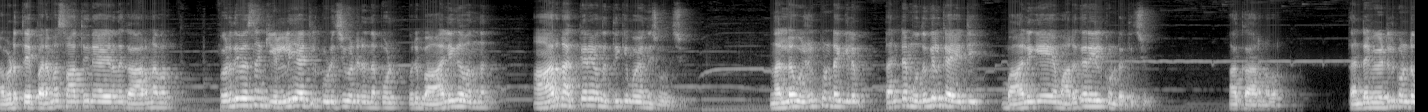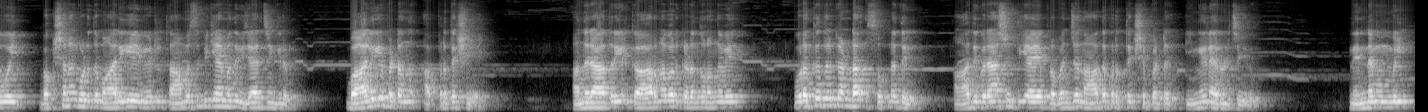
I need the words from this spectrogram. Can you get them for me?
അവിടുത്തെ പരമസാത്വികനായിരുന്ന കാരണവർ ഒരു ദിവസം കിള്ളിയാറ്റിൽ കുളിച്ചുകൊണ്ടിരുന്നപ്പോൾ ഒരു ബാലിക വന്ന് ആറിനക്കരെ ഒന്ന് എത്തിക്കുമോ എന്ന് ചോദിച്ചു. നല്ല ഒഴുക്കുണ്ടെങ്കിലും തന്റെ മുതുകിൽ കയറ്റി ബാലികയെ മറുകരയിൽ കൊണ്ടെത്തിച്ചു. ആ കാരണവർ തന്റെ വീട്ടിൽ കൊണ്ടുപോയി ഭക്ഷണം കൊടുത്ത് ബാലികയെ വീട്ടിൽ താമസിപ്പിക്കാമെന്ന് വിചാരിച്ചെങ്കിലും ബാലിക പെട്ടെന്ന് അപ്രത്യക്ഷയായി. അന്ന് രാത്രിയിൽ കാർണവർ കിടന്നുറങ്ങവേ. ഉറക്കത്തിൽ കണ്ട സ്വപ്നത്തിൽ ആദിപരാശക്തിയായ പ്രപഞ്ചനാഥ പ്രത്യക്ഷപ്പെട്ട് ഇങ്ങനെ അരുൾ ചെയ്തു. നിന്റെ മുമ്പിൽ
